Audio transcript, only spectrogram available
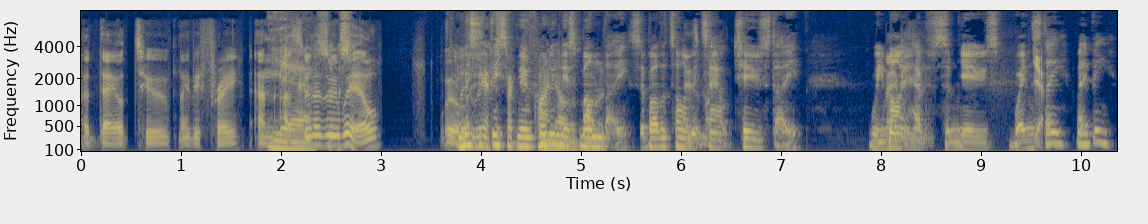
a day or two, maybe three. And Yeah, as soon as so- we so- will, we'll. We- This we is, this, expect to we're find recording this about it. Monday, so by the time It's it's out Tuesday, we Maybe- might have some news Wednesday, maybe.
